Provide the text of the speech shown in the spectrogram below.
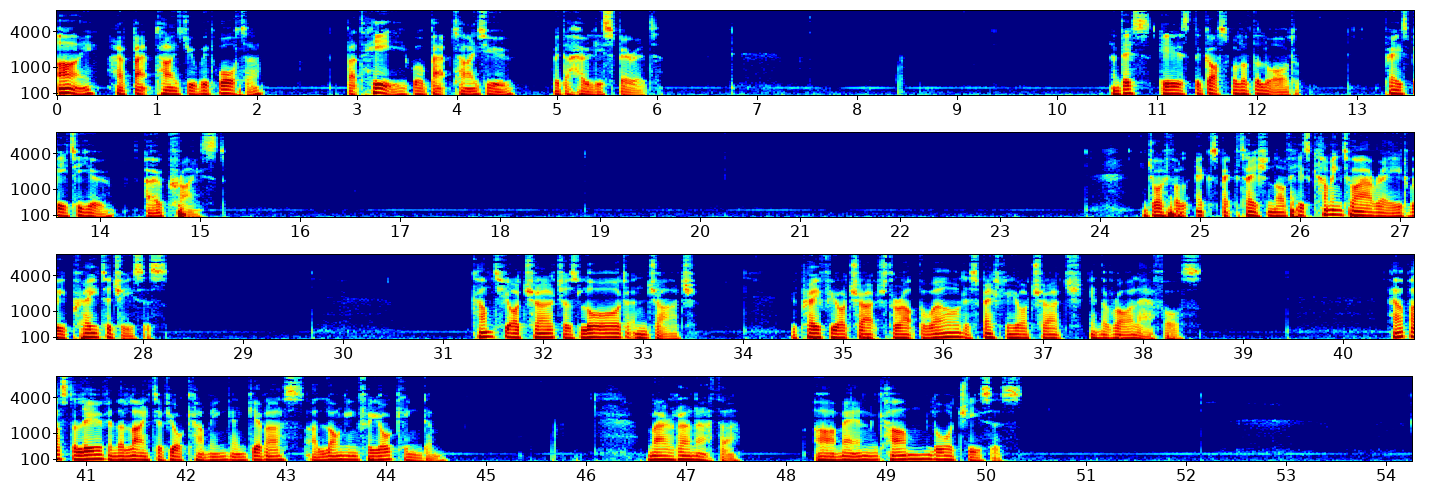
I have baptized you with water, but he will baptize you with the Holy Spirit. And this is the gospel of the Lord. Praise be to you, O Christ. In joyful expectation of his coming to our aid, we pray to Jesus. Come to your church as Lord and Judge. We pray for your church throughout the world, especially your church in the Royal Air Force. Help us to live in the light of your coming and give us a longing for your kingdom. Maranatha. Amen. Come, Lord Jesus.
